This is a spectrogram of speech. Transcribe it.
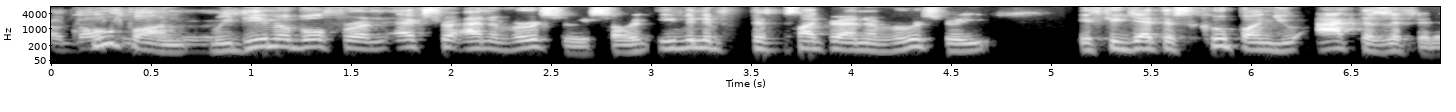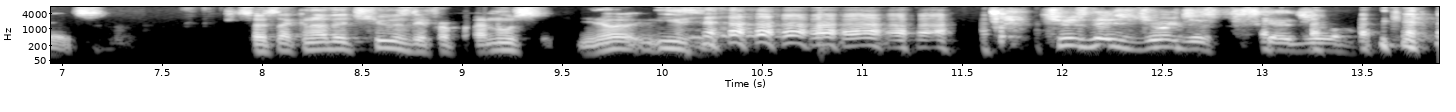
Adults Coupon redeemable for an extra anniversary. So even if it's not your anniversary, if you get this coupon, you act as if it is. So it's like another Tuesday for Panus. You know, easy. Tuesday's George's schedule.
